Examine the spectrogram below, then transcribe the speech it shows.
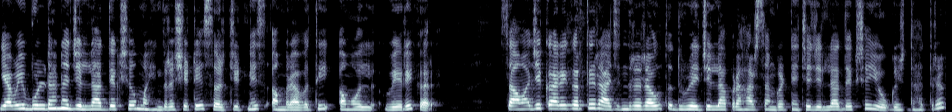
यावेळी बुलढाणा जिल्हाध्यक्ष महेंद्र शेटे सरचिटणीस अमरावती अमोल वेरेकर सामाजिक कार्यकर्ते राजेंद्र राऊत धुळे जिल्हा प्रहार संघटनेचे जिल्हाध्यक्ष योगेश धात्रक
